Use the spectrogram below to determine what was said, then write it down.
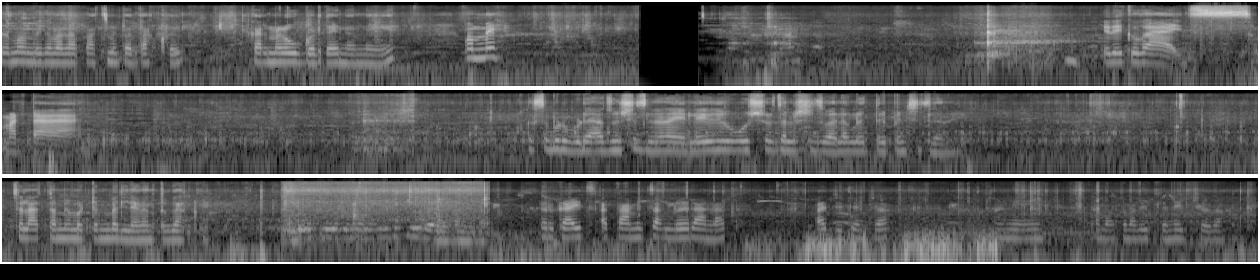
तर मम्मी तुम्हाला पाच मिनटात दाखवेल कारण मला उघडता येणार नाही आहे मम्मी! हे देखो गायच मटण. कसं बुडबुडे अजून शिजलं नाही. लई उशीर झालं शिजवायला लागलं तरी पण शिजलं नाही. चला आता मी मटण बदल्यानंतर दाखवेन. तर काहीच आता आम्ही चाललो आहे रानात आजी त्यांच्या आणि मग तुम्हाला इथलं नेचर दाखवते.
